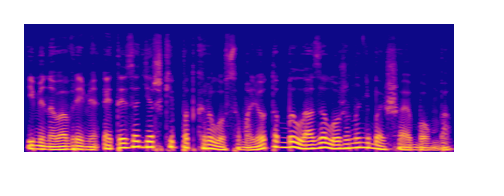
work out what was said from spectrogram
Именно во время этой задержки под крыло самолета была заложена небольшая бомба.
